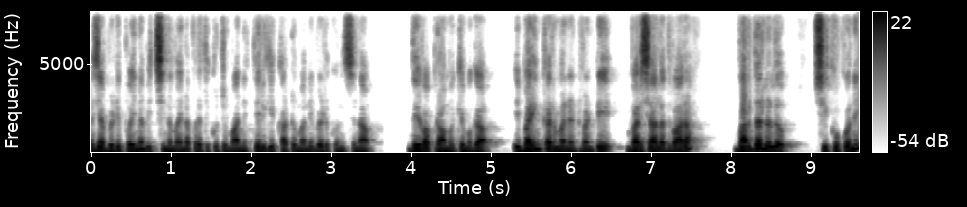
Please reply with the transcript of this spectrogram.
అయ్యా విడిపోయిన విచ్ఛిన్నమైన ప్రతి కుటుంబాన్ని తిరిగి కట్టుమని వేడుకొనిచున్నాం దేవ ప్రాముఖ్యముగా ఈ భయంకరమైనటువంటి వర్షాల ద్వారా వరదలలో చిక్కుకొని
